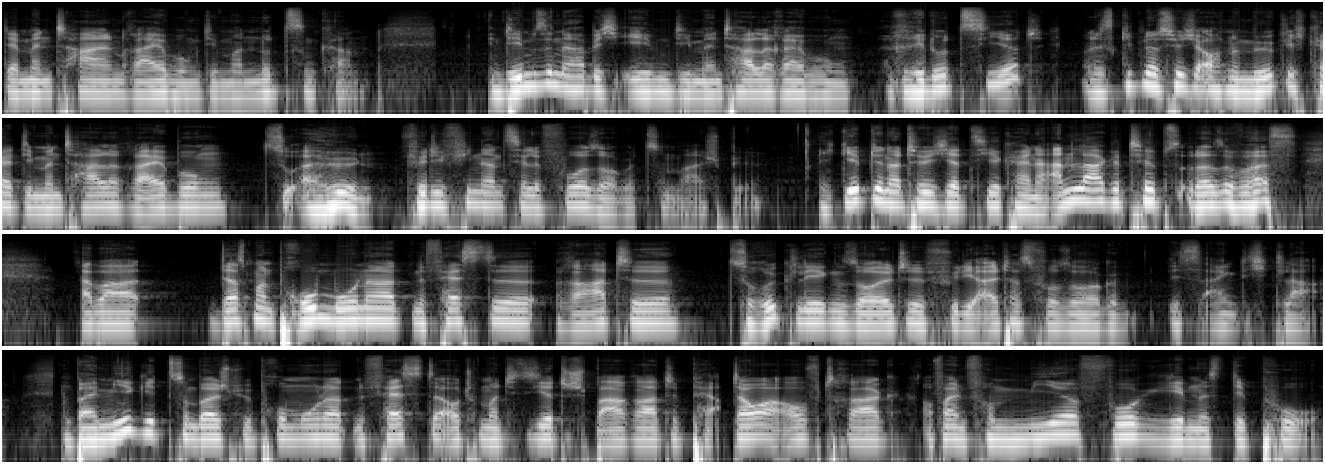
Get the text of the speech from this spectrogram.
der mentalen Reibung, die man nutzen kann. In dem Sinne habe ich eben die mentale Reibung reduziert. Und es gibt natürlich auch eine Möglichkeit, die mentale Reibung zu erhöhen. Für die finanzielle Vorsorge zum Beispiel. Ich gebe dir natürlich jetzt hier keine Anlagetipps oder sowas, aber dass man pro Monat eine feste Rate zurücklegen sollte für die Altersvorsorge, ist eigentlich klar. Bei mir geht zum Beispiel pro Monat eine feste automatisierte Sparrate per Dauerauftrag auf ein von mir vorgegebenes Depot.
